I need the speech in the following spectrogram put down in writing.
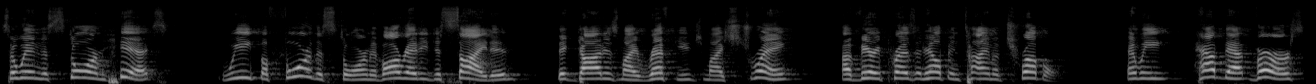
So when the storm hits, we, before the storm, have already decided that God is my refuge, my strength, a very present help in time of trouble. And we have that verse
